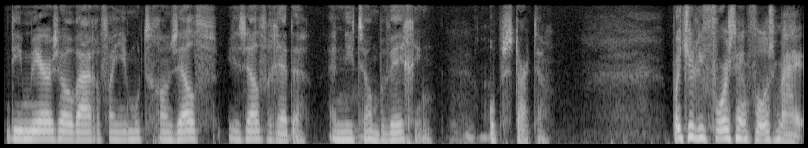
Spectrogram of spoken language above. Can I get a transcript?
die meer zo waren van... je moet gewoon zelf jezelf redden... en niet zo'n beweging opstarten. Wat jullie voorstelling volgens mij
